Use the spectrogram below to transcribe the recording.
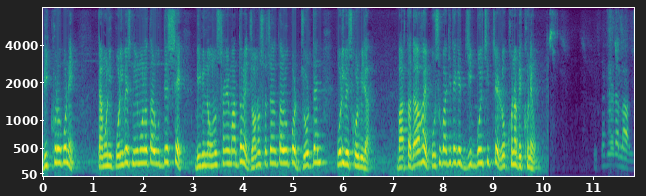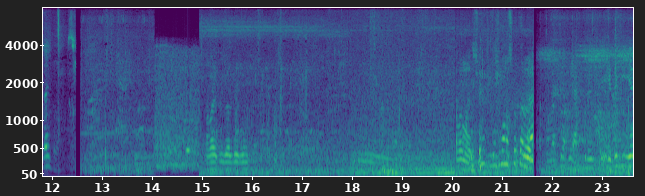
বৃক্ষরোপণে তেমনি পরিবেশ নির্মলতার উদ্দেশ্যে বিভিন্ন অনুষ্ঠানের মাধ্যমে জনসচেতনতার উপর জোর দেন পরিবেশ কর্মীরা। বার্তা দেওয়া হয় পশু পাখি থেকে জীব বৈচিত্র্যের রক্ষণাবেক্ষণেও। দুশ্মনস্কতা রয়েছে এতে কি ইয়ে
